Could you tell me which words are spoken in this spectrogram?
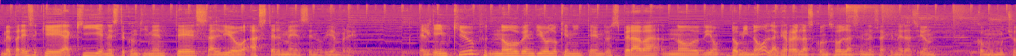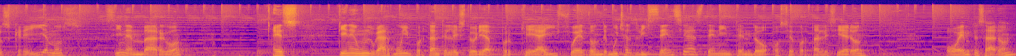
Me parece que aquí en este continente salió hasta el mes de noviembre. El GameCube no vendió lo que Nintendo esperaba, no dominó la guerra de las consolas en esa generación como muchos creíamos. Sin embargo, es, tiene un lugar muy importante en la historia porque ahí fue donde muchas licencias de Nintendo o se fortalecieron o empezaron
